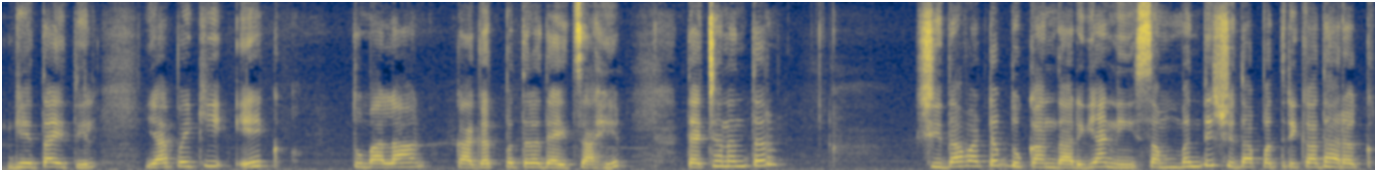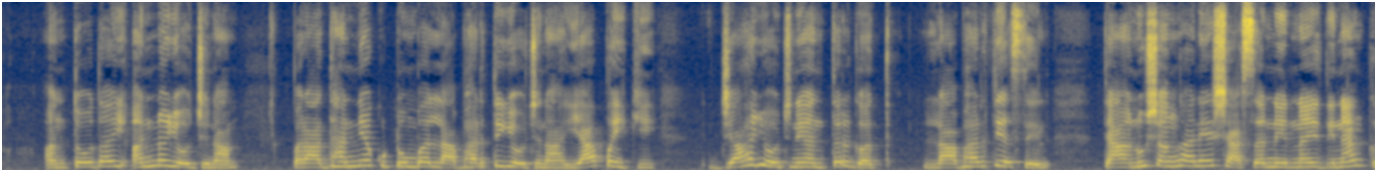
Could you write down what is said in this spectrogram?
घेता येतील. यापैकी एक तुम्हाला कागदपत्र द्यायचं आहे. त्याच्यानंतर शिधावाटप दुकानदार यांनी संबंधित शिधापत्रिकाधारक अंत्योदय अन्न योजना प्राधान्य कुटुंब लाभार्थी योजना यापैकी ज्या योजनेअंतर्गत लाभार्थी असेल त्या अनुषंगाने शासन निर्णय दिनांक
